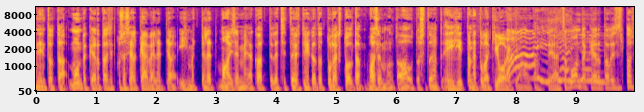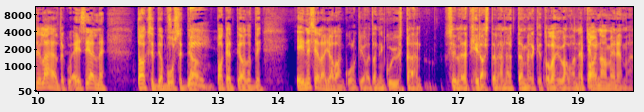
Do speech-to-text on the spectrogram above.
niin tota, monta kertaa sitten kun sä siellä kävelet ja ihmettelet maisemia ja kattelet, sitten yhtäkkiä katsot, tuleeko tuolta vasemmalta autosta, tai ei hitto, ne tuleekin oikealta. Tiedätkö, monta kertaa oli siis tosi läheltä, kun ei siellä ne taksit ja bussit ja Niin. pakettiautot, niin ei ne siellä jalankulkijoita niin kuin yhtään silleen, että hidastelee ja näyttää merkki, että ole hyvä, vaan ne Joo. painaa menemään.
